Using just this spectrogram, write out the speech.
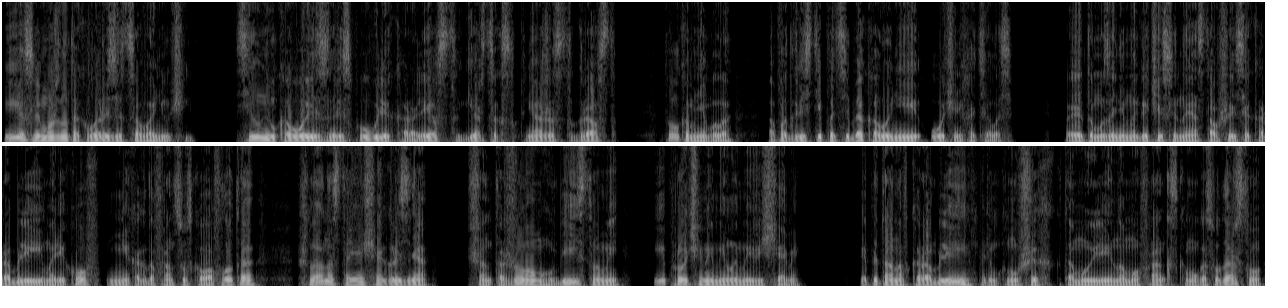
и, если можно так выразиться, вонючий. Сил ни у кого из республик, королевств, герцогств, княжеств, графств толком не было, а подгрести под себя колонии очень хотелось. Поэтому за немногочисленные оставшиеся корабли и моряков некогда французского флота шла настоящая грызня с шантажом, убийствами и прочими милыми вещами. Капитанов кораблей, примкнувших к тому или иному франкскому государству,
